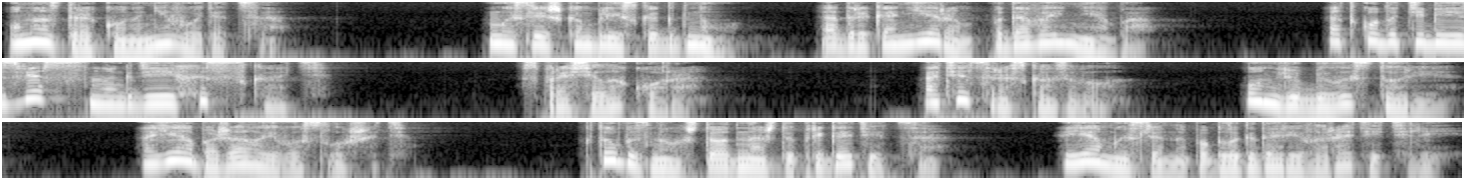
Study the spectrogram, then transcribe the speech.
У нас драконы не водятся. Мы слишком близко к дну, а драконьерам подавай небо. «Откуда тебе известно, где их искать?» — спросила Кора. Отец рассказывал. Он любил истории, а я обожала его слушать. Кто бы знал, что однажды пригодится. Я мысленно поблагодарила родителей.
